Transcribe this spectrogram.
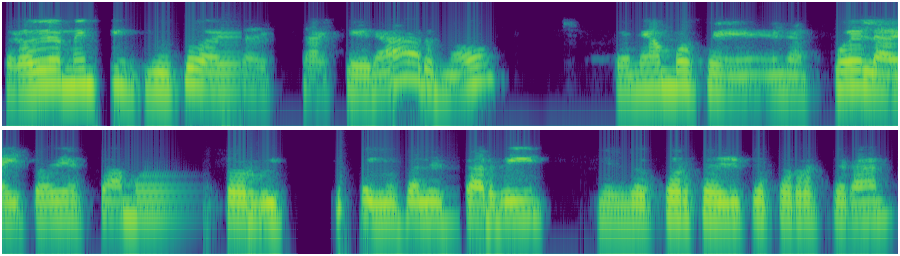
pero obviamente incluso a exagerar, ¿no? Teníamos en, la escuela y todavía estamos el doctor Vicente González Jardín y el doctor Federico Torres Terán.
